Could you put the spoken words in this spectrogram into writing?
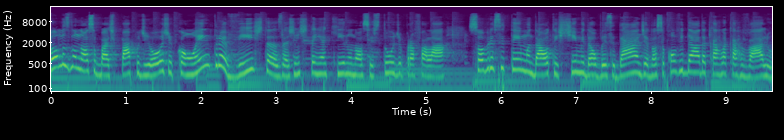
Vamos no nosso bate-papo de hoje com entrevistas. A gente tem aqui no nosso estúdio para falar sobre esse tema da autoestima e da obesidade a nossa convidada Carla Carvalho,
